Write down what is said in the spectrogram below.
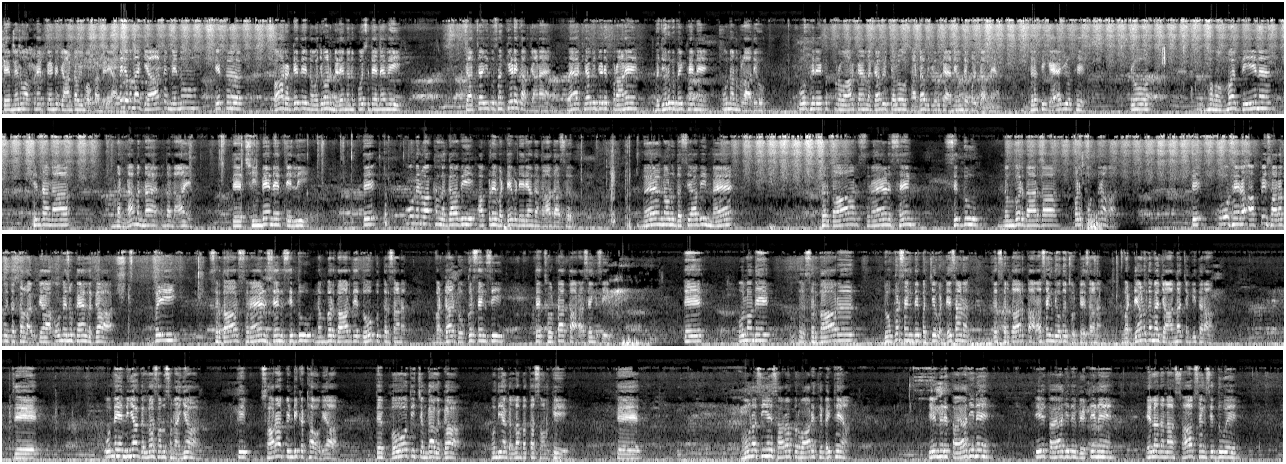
ਤੇ ਮੈਨੂੰ ਆਪਣੇ ਪਿੰਡ ਜਾਣ ਦਾ ਵੀ ਮੌਕਾ ਮਿਲਿਆ। ਤੇ ਜਦੋਂ ਮੈਂ ਗਿਆ ਤੇ ਮੈਨੂੰ ਇੱਕ ਬਾਹਰ ਅੱਡੇ ਤੇ ਨੌਜਵਾਨ ਮਿਲੇ ਮੈਨੂੰ ਪੁੱਛਦੇ ਨੇ ਵੀ ਚਾਚਾ ਜੀ ਤੁਸੀਂ ਕਿਹੜੇ ਘਰ ਜਾਣਾ ਹੈ? ਮੈਂ ਆਖਿਆ ਵੀ ਜਿਹੜੇ ਪੁਰਾਣੇ ਬਜ਼ੁਰਗ ਬੈਠੇ ਨੇ ਉਹਨਾਂ ਨੂੰ ਮਿਲਾ ਦਿਓ। ਉਹ ਫਿਰ ਇੱਕ ਪਰਿਵਾਰ ਕਹਿਣ ਲੱਗਾ ਵੀ ਚਲੋ ਸਾਡਾ ਬਜ਼ੁਰਗ ਹੈ ਨੇ ਉਹਦੇ ਕੋਲ ਚੱਲਦੇ ਆ ਫਿਰ ਅਸੀਂ ਗਏ ਜੀ ਉੱਥੇ ਤੇ ਉਹ ਮੁਹੰਮਦ ਦੀਨ ਜਿੰਦਾ ਨਾਂ ਮੰਨਾ ਮੰਨਾ ਹੈ, ਉਹਦਾ ਨਾਂ ਹੈ। ਤੇ ਛਿੰਬੇ ਨੇ ਤੇਲੀ। ਤੇ ਉਹ ਮੈਨੂੰ ਆਖਣ ਲੱਗਾ ਵੀ ਆਪਣੇ ਵੱਡੇ ਵਡੇਰਿਆਂ ਦਾ ਨਾਂ ਦੱਸ। ਮੈਂ ਉਹਨਾਂ ਨੂੰ ਦੱਸਿਆ ਵੀ ਮੈਂ ਸਰਦਾਰ ਸੁਰੈਣ ਸਿੰਘ ਸਿੱਧੂ ਨੰਬਰਦਾਰ ਦਾ ਪੜਪੋਤਰਾ ਵਾ। ਤੇ ਉਹ ਫਿਰ ਆਪੇ ਹੀ ਸਾਰਾ ਕੁਝ ਦੱਸਣ ਲੱਗ ਪਿਆ। ਉਹ ਮੈਨੂੰ ਕਹਿਣ ਲੱਗਾ ਬਈ ਸਰਦਾਰ ਸੁਰੈਣ ਸਿੰਘ ਸਿੱਧੂ ਨੰਬਰਦਾਰ ਦੇ ਦੋ ਪੁੱਤਰ ਸਨ। ਵੱਡਾ ਡੋਗਰ ਸਿੰਘ ਸੀ ਤੇ ਛੋਟਾ ਧਾਰਾ ਸਿੰਘ ਸੀ। ਤੇ ਉਹਨਾਂ ਦੇ ਸਰਦਾਰ ਡੋਗਰ ਸਿੰਘ ਦੇ ਬੱਚੇ ਵੱਡੇ ਸਨ ਤੇ ਸਰਦਾਰ ਧਾਰਾ ਸਿੰਘ ਦੇ ਉਦੋਂ ਛੋਟੇ ਸਨ। ਵੱਡਿਆਂ ਨੂੰ ਤਾਂ ਮੈਂ ਜਾਣਦਾ ਚੰਗੀ ਤਰ੍ਹਾਂ। ਤੇ ਉਹਨੇ ਇੰਨੀਆਂ ਗੱਲਾਂ ਸਾਨੂੰ ਸੁਣਾਈਆਂ ਕਿ ਸਾਰਾ ਪਿੰਡ ਇਕੱਠਾ ਹੋ ਗਿਆ ਤੇ ਬਹੁਤ ਹੀ ਚੰਗਾ ਲੱਗਾ ਉਹਦੀਆਂ ਗੱਲਾਂ ਬਾਤਾਂ ਸੁਣ ਕੇ। ਤੇ ਹੁਣ ਅਸੀਂ ਇਹ ਸਾਰਾ ਪਰਿਵਾਰ ਇੱਥੇ ਬੈਠੇ ਆ। ਇਹ ਮੇਰੇ ਤਾਇਆ ਜੀ ਨੇ, ਇਹ ਤਾਇਆ ਜੀ ਦੇ ਬੇਟੇ ਨੇ, ਇਹਨਾਂ ਦਾ ਨਾਮ ਸਾਹਿਬ ਸਿੰਘ ਸਿੱਧੂ ਏ।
